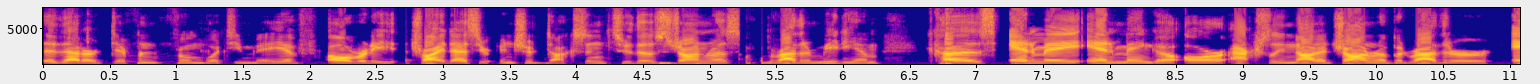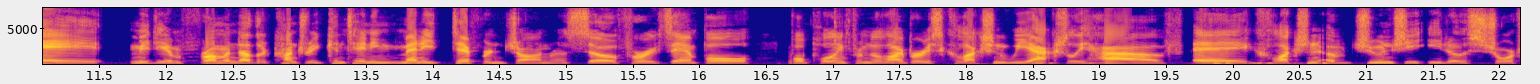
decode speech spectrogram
that are different from what you may have already tried as your introduction to those genres, rather medium, because anime and manga are actually not a genre, but rather a medium from another country containing many different genres. So, for example, pulling from the library's collection, we actually have a collection of Junji Ito's short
